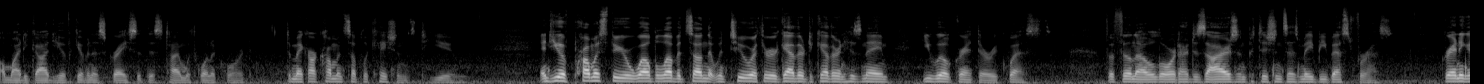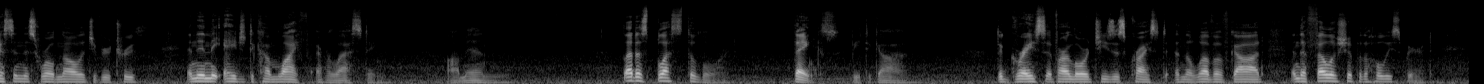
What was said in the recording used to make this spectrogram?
Almighty God, you have given us grace at this time with one accord to make our common supplications to you. And you have promised through your well beloved Son that when two or three are gathered together in his name, you will grant their requests. Fulfill now, O Lord, our desires and petitions as may be best for us, granting us in this world knowledge of your truth and in the age to come life everlasting. Amen. Let us bless the Lord. Thanks be to God. The grace of our Lord Jesus Christ, and the love of God, and the fellowship of the Holy Spirit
